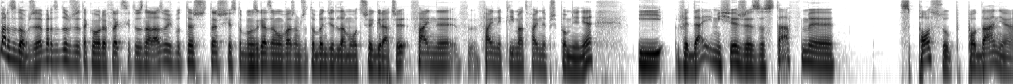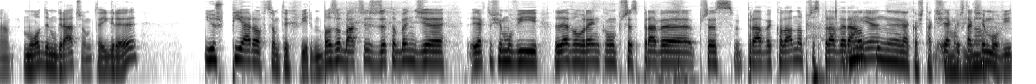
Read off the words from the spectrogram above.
Bardzo dobrze, bardzo dobrze, że taką refleksję tu znalazłeś, bo też, też się z tobą zgadzam. Uważam, że to będzie dla młodszych graczy fajny, fajny klimat, fajne przypomnienie. I wydaje mi się, że zostawmy sposób podania młodym graczom tej gry już PR-owcom tych firm, bo zobaczysz, że to będzie, jak to się mówi, lewą ręką przez prawe, przez prawe kolano, przez prawe ramię. No, jakoś tak się Jakoś mówi. tak no. się mówi,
